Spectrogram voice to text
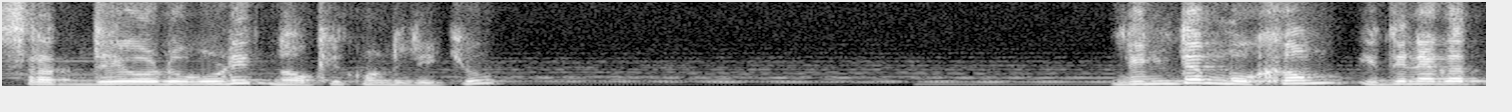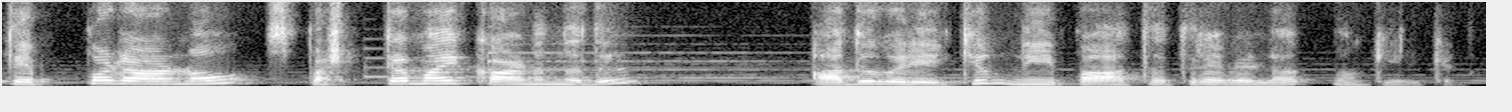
ശ്രദ്ധയോടുകൂടി നോക്കിക്കൊണ്ടിരിക്കൂ. നിന്റെ മുഖം ഇതിനകത്ത് എപ്പോഴാണോ സ്പഷ്ടമായി കാണുന്നത് അതുവരേക്കും നീ പാത്രത്തിലെ വെള്ളം നോക്കിയിരിക്കണം.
